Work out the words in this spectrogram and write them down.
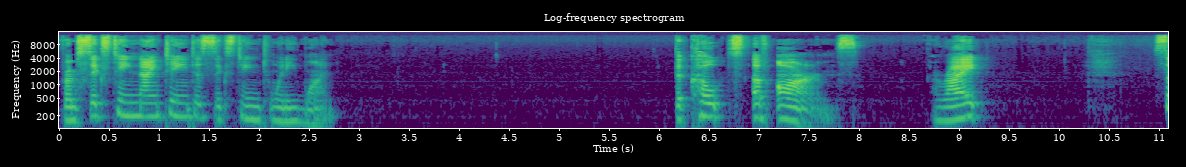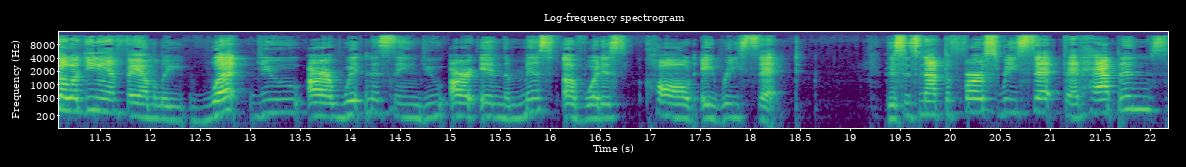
from 1619 to 1621. The coats of arms. All right. So, again, family, what you are witnessing, you are in the midst of what is called a reset. This is not the first reset that happens.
